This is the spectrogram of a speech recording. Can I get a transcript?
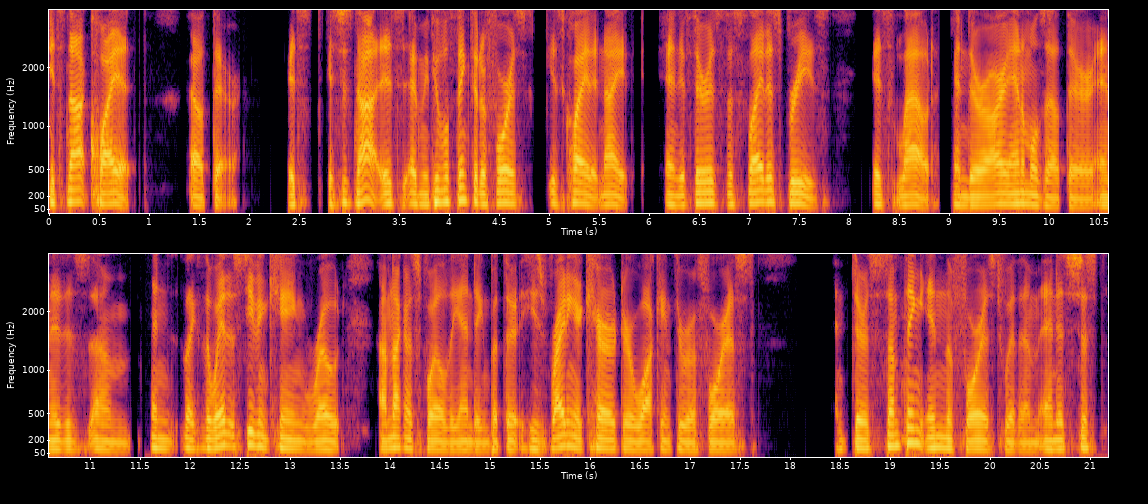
it's not quiet out there. It's it's just not. It's I mean, people think that a forest is quiet at night, and if there is the slightest breeze, it's loud and there are animals out there and it is um and like the way that Stephen King wrote I'm not going to spoil the ending but the, he's writing a character walking through a forest and there's something in the forest with him and it's just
